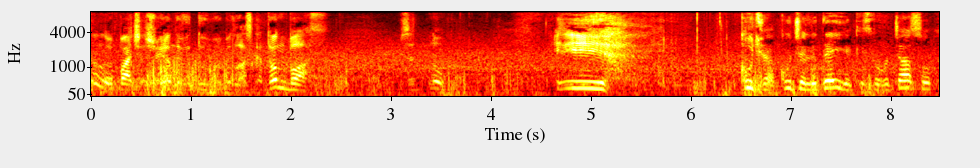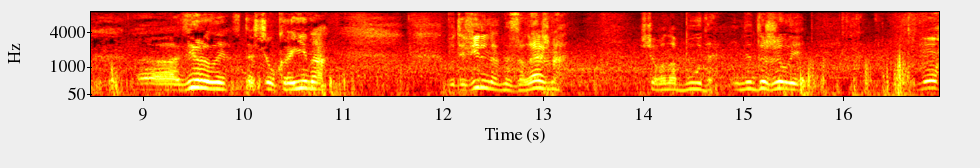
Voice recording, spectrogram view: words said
Ну, ви бачите, що я не видумую, будь ласка, Донбас. Ну, і куча, куча людей, які свого часу е, вірили в те, що Україна буде вільна, незалежна, що вона буде. І не дожили. Тому,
